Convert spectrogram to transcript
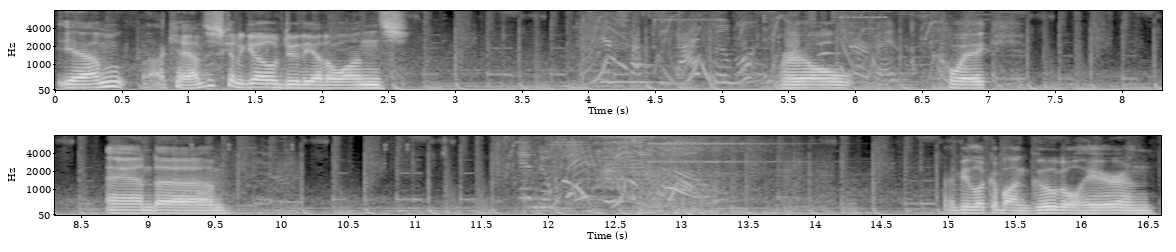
Yeah, I'm okay. I'm just gonna go do the other ones real quick, and um, maybe look up on Google here and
